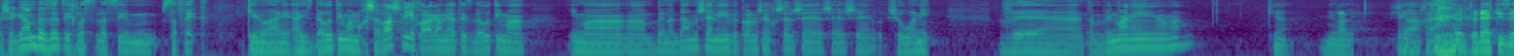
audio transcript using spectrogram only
שגם בזה צריך לשים ספק. כאילו, אני, ההזדהות עם המחשבה שלי יכולה גם להיות הזדהות עם, ה, עם הבן אדם שאני וכל מה שאני חושב ש, ש, ש, ש, שהוא אני. ואתה מבין מה אני אומר? כן, נראה לי. נראה לך. אתה יודע, כי זה,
